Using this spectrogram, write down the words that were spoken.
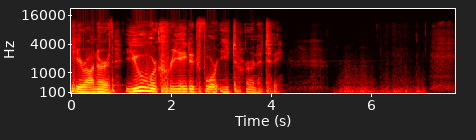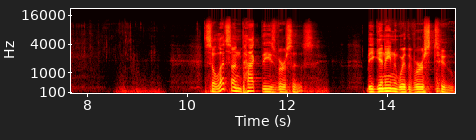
here on earth, you were created for eternity. So let's unpack these verses, beginning with verse 2.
